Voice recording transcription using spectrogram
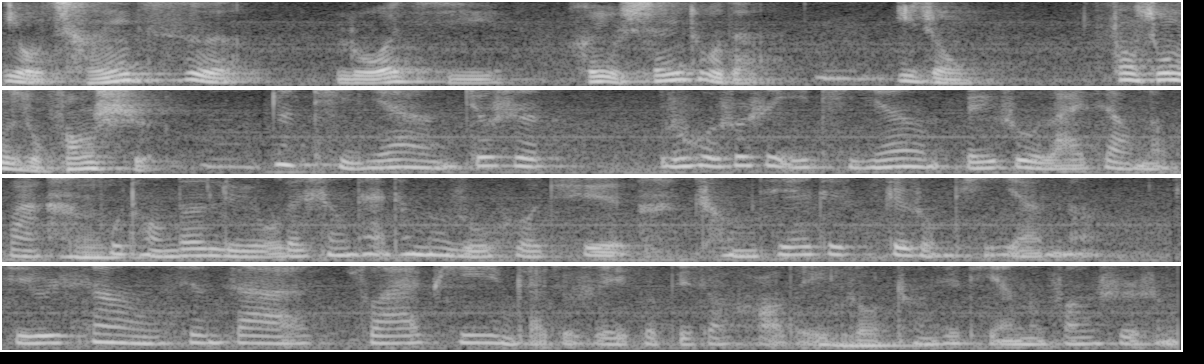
有层次、逻辑和有深度的一种放松的这种方式。那体验就是，如果说是以体验为主来讲的话，嗯不同的旅游的生态，他们如何去承接这这种体验呢？其实像现在做 IP，应该就是一个比较好的一种承接体验的方式，是吗？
